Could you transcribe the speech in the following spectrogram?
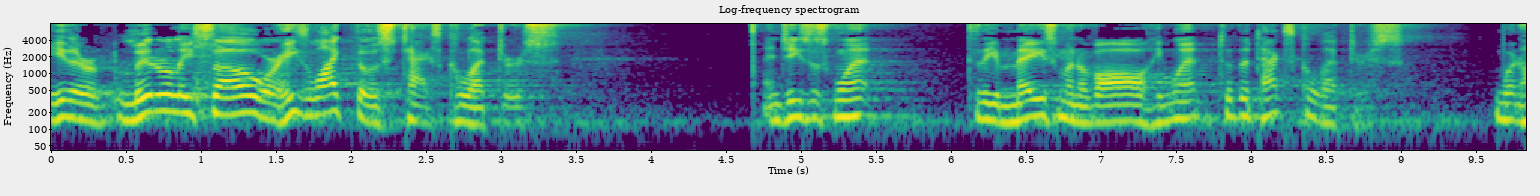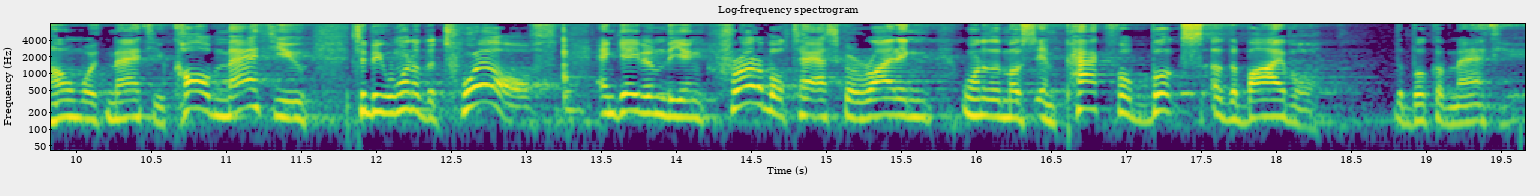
Either literally so, or he's like those tax collectors. And Jesus went to the amazement of all, he went to the tax collectors went home with Matthew, called Matthew to be one of the 12, and gave him the incredible task of writing one of the most impactful books of the Bible the book of Matthew.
